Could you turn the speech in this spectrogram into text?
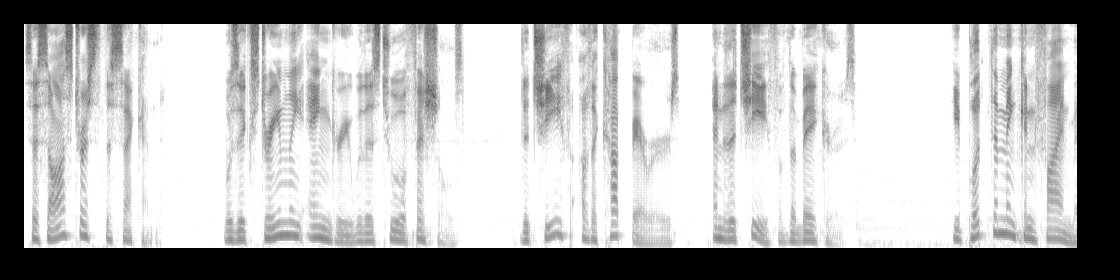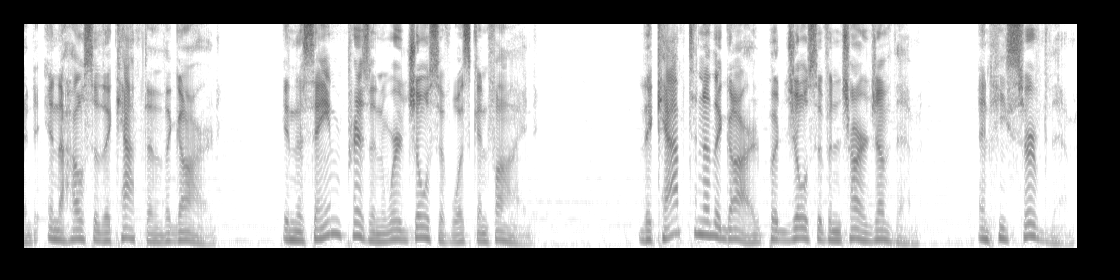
Sesostris II, was extremely angry with his two officials, the chief of the cupbearers and the chief of the bakers. He put them in confinement in the house of the captain of the guard, in the same prison where Joseph was confined. The captain of the guard put Joseph in charge of them, and he served them,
